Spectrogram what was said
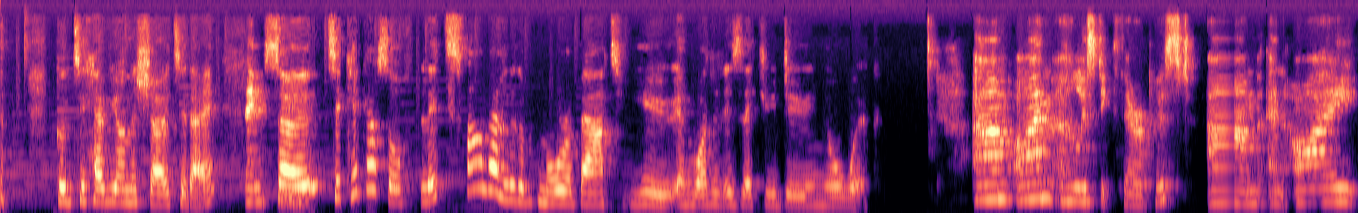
Good to have you on the show today. Thanks. So, to kick us off, let's find out a little bit more about you and what it is that you do in your work. Um, I'm a holistic therapist, um, and I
